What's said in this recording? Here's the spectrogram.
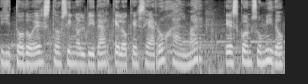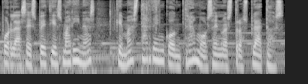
Y todo esto sin olvidar que lo que se arroja al mar es consumido por las especies marinas que más tarde encontramos en nuestros platos.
